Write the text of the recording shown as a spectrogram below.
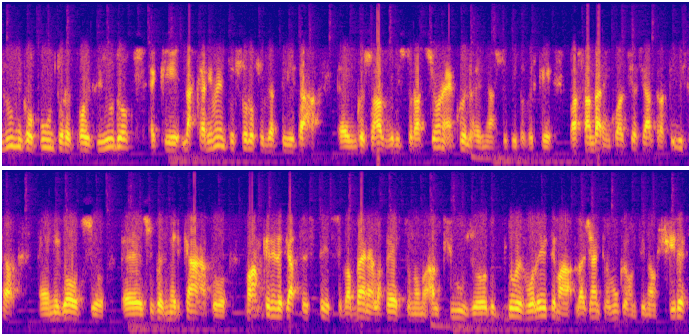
l'unico punto che poi chiudo è che l'accanimento solo sulle attività, eh, in questo caso di ristorazione, è quello che mi ha stupito perché basta andare in qualsiasi altra attività, eh, negozio, eh, supermercato, ma anche nelle piazze stesse, va bene all'aperto, non, al chiuso, dove volete, ma la gente comunque continua a uscire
